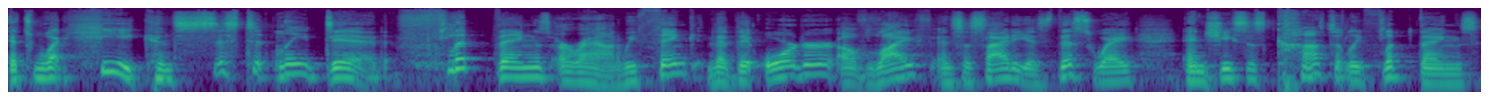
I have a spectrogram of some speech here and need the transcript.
it's what he consistently did flip things around. We think that the order of life and society is this way, and Jesus constantly flipped things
